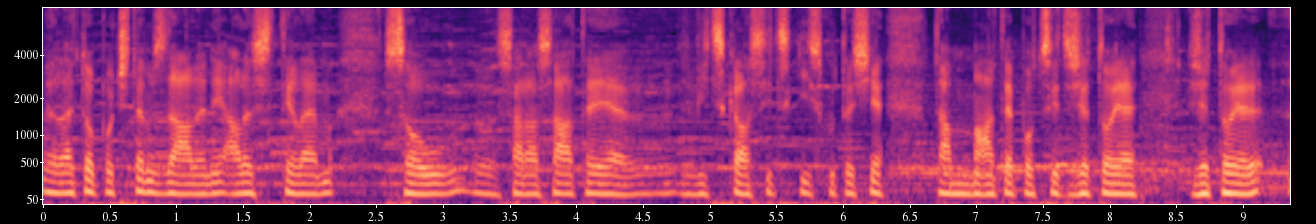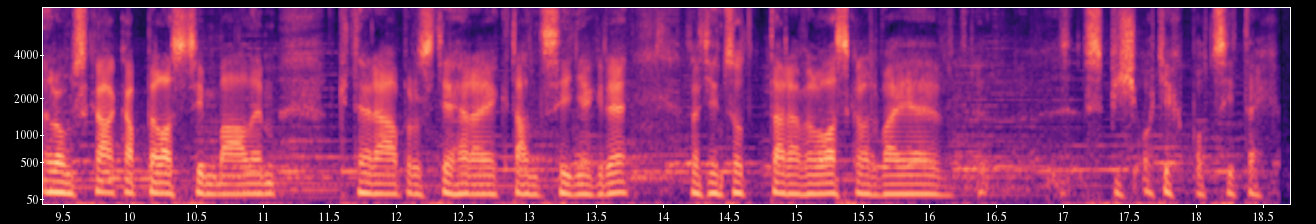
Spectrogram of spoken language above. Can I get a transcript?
letopočtem vzdáleny, ale stylem jsou, eh, Sarasáte je víc klasický, skutečně tam máte pocit, že to je, že to je romská kapela s cymbálem, která prostě hraje k tanci někde, zatímco ta Ravelová skladba je eh, spíš o těch pocitech.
